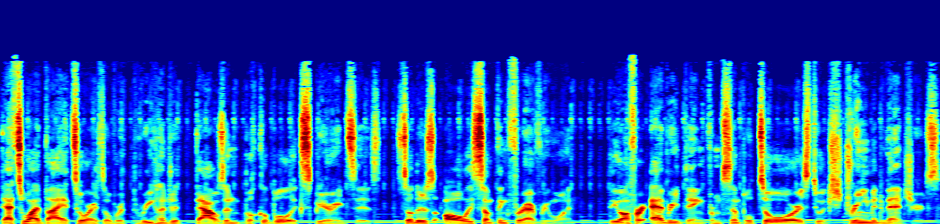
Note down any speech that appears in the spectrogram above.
That's why Viator has over 300,000 bookable experiences, so there's always something for everyone. They offer everything from simple tours to extreme adventures.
